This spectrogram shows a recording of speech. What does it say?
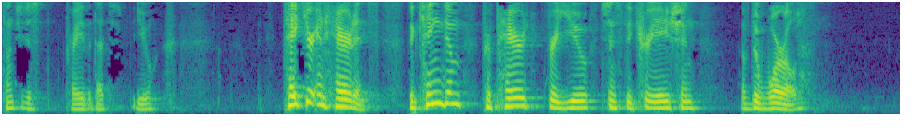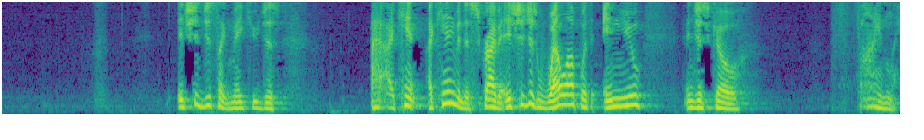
Don't you just pray that that's you? Take your inheritance the kingdom prepared for you since the creation of the world. It should just like make you just I, I can't I can't even describe it. It should just well up within you and just go, finally.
